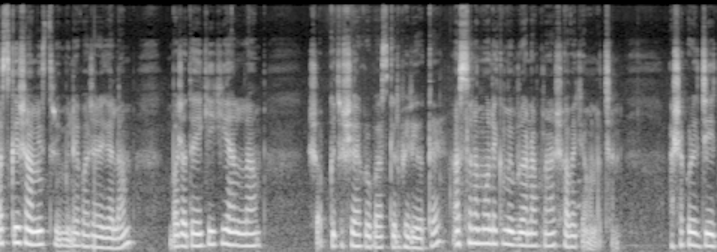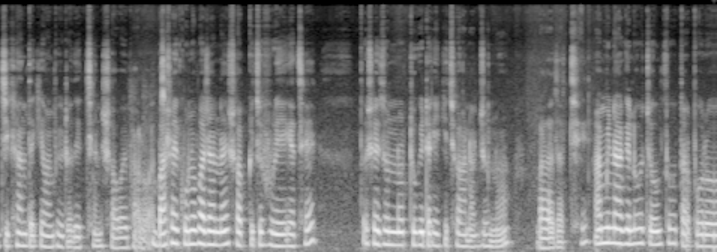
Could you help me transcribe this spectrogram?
আজকে স্বামী স্ত্রী মিলে বাজারে গেলাম। বাজার থেকে কী কী আনলাম সব কিছু শেয়ার করব আজকের ভিডিওতে। আসসালামু আলাইকুম ইব্রান আপনারা সবাই কেমন আছেন? আশা করি যে যেখান থেকে আমার ভিডিও দেখছেন সবাই ভালো বাসায় কোনো বাজার নাই সব কিছু ফুরিয়ে গেছে। তো সেই জন্য টুকিটাকি কিছু আনার জন্য বাজার যাচ্ছি। আমি না গেলেও চলতো, তারপরও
